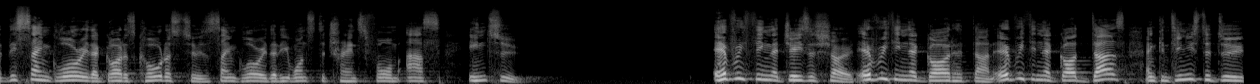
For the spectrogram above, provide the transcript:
That this same glory that God has called us to is the same glory that He wants to transform us into. Everything that Jesus showed, everything that God had done, everything that God does and continues to do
